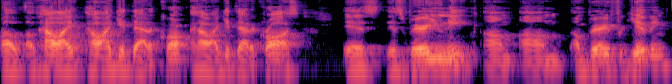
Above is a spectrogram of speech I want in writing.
of, of how I how I get that across how I get that across is is very unique. Um, um, I'm very forgiving.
